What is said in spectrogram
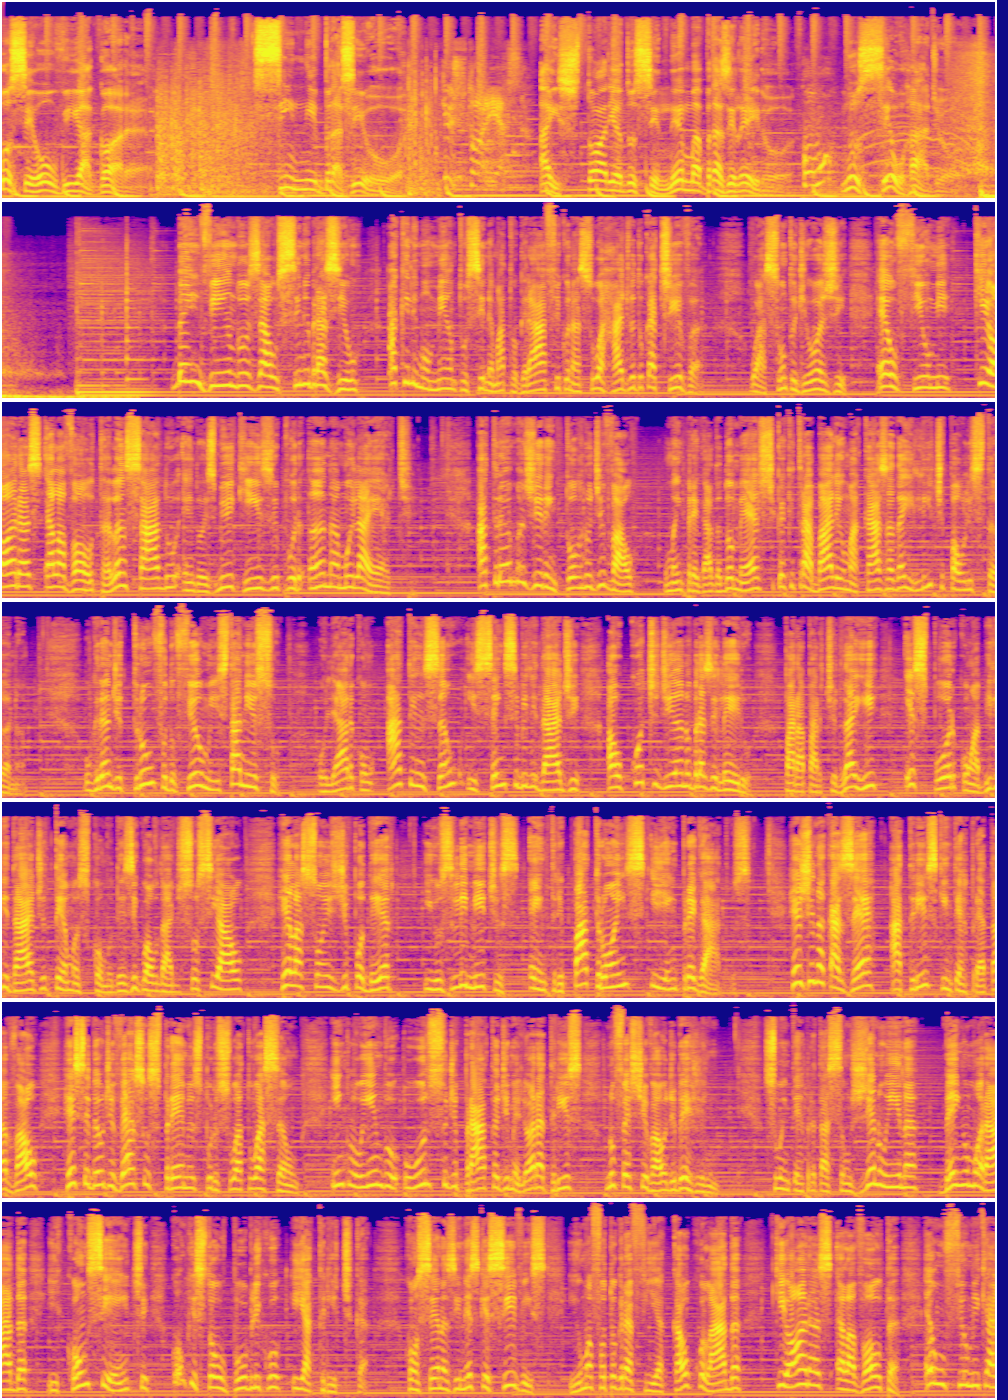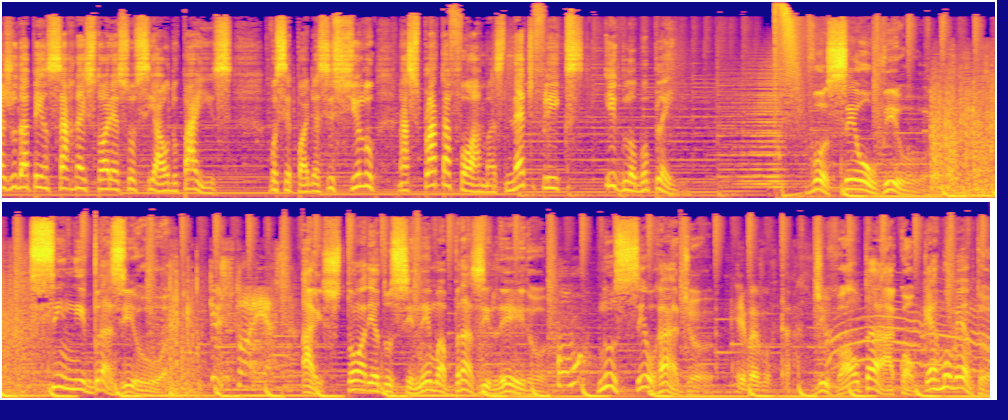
Você ouve agora. Cine Brasil. Que história é essa? A história do cinema brasileiro. Como? No seu rádio. Bem-vindos ao Cine Brasil, aquele momento cinematográfico na sua rádio educativa. O assunto de hoje é o filme Que Horas Ela Volta, lançado em 2015 por Ana Mulaert. A trama gira em torno de Val, uma empregada doméstica que trabalha em uma casa da elite paulistana. O grande trunfo do filme está nisso: olhar com atenção e sensibilidade ao cotidiano brasileiro, para a partir daí expor com habilidade temas como desigualdade social, relações de poder e os limites entre patrões e empregados. Regina Casé, atriz que interpreta Val, recebeu diversos prêmios por sua atuação, incluindo o Urso de Prata de Melhor Atriz no Festival de Berlim. Sua interpretação genuína, bem-humorada e consciente conquistou o público e a crítica. Com cenas inesquecíveis e uma fotografia calculada, Que Horas Ela Volta é um filme que ajuda a pensar na história social do país. Você pode assisti-lo nas plataformas Netflix e Globoplay. Você ouviu. Cine Brasil. Que história é essa? A história do cinema brasileiro. Como? No seu rádio. Ele vai voltar. De volta a qualquer momento.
